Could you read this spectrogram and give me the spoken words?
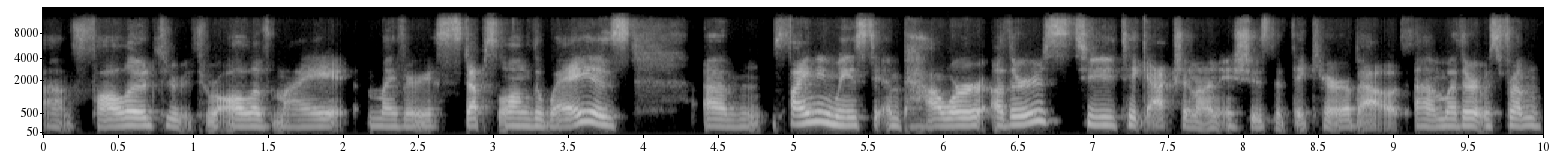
um, followed through through all of my my various steps along the way is um, finding ways to empower others to take action on issues that they care about, um, whether it was from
